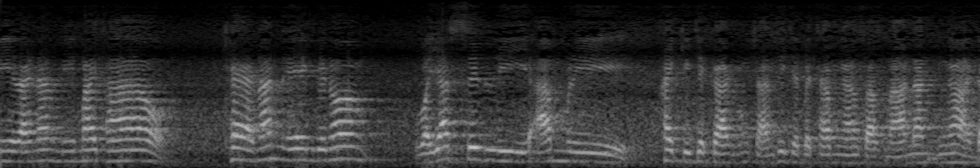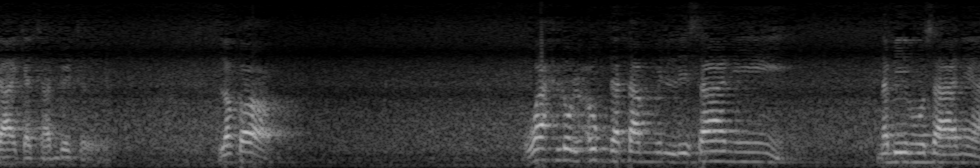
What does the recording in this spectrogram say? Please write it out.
มีอะไรนะ มีไม้เท้า แค่นั้นเองไปน้องวยัสซิลีอัมรี ให้กิจการของฉันที่จะไปทำงานศาสนานั้นง่ายได้แก่ฉันด้วยเถิดแล้วก็ วะลุลอุกดะตัมมิลลิซานีนบีมูซาเนี่ย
